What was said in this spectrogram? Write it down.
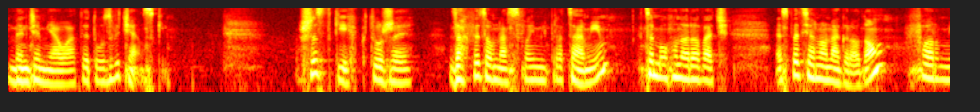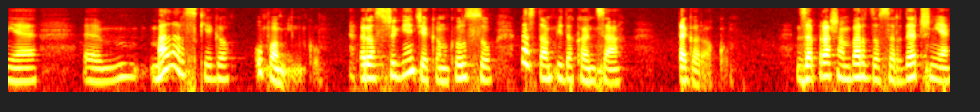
będzie miała tytuł zwycięski wszystkich, którzy zachwycą nas swoimi pracami, chcemy uhonorować specjalną nagrodą w formie malarskiego upominku. Rozstrzygnięcie konkursu nastąpi do końca tego roku. Zapraszam bardzo serdecznie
